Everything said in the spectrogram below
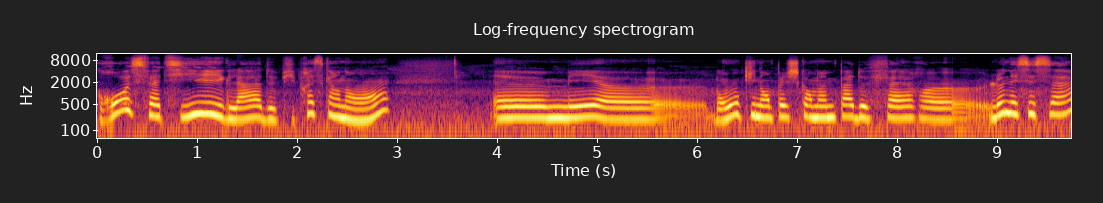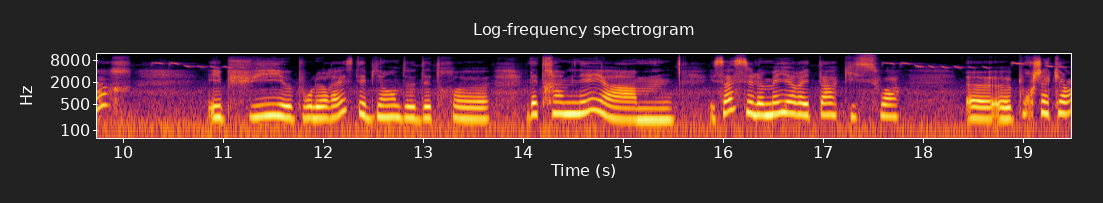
grosse fatigue là depuis presque un an. mais bon, qui n'empêche quand même pas de faire le nécessaire et puis euh, pour le reste, eh bien d'être euh, amené à et ça c'est le meilleur état qui soit euh, pour chacun,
